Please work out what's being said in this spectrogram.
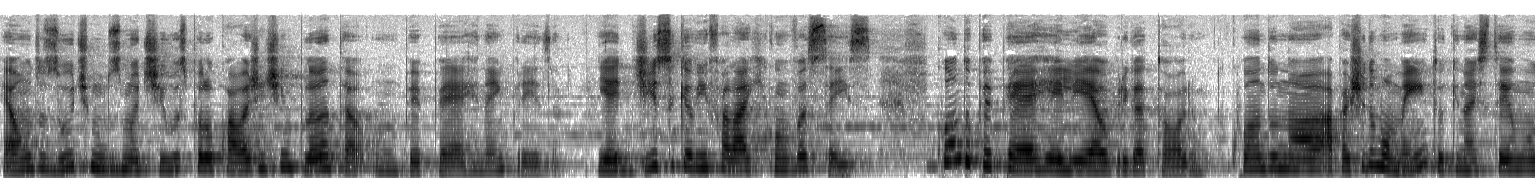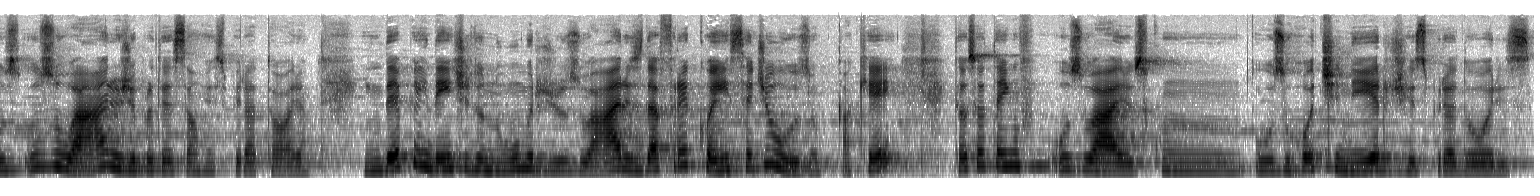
é um dos últimos motivos pelo qual a gente implanta um PPR na empresa. E é disso que eu vim falar aqui com vocês. Quando o PPR ele é obrigatório? Quando nós, a partir do momento que nós temos usuários de proteção respiratória, independente do número de usuários e da frequência de uso, ok? Então, se eu tenho usuários com uso rotineiro de respiradores,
